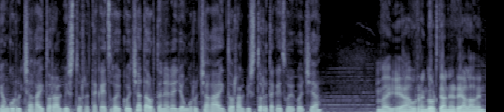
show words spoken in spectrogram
Jon Gurrutxaga Aitor Albistur eta Ekaitz Goikoetxea eta aurten ere Jon Gurrutxaga Aitor Albistur eta Ekaitz Goikoetxea. Bai, ea, urrengo urtean ere ala den.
